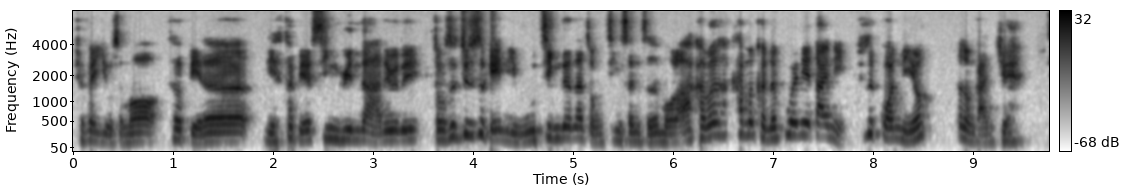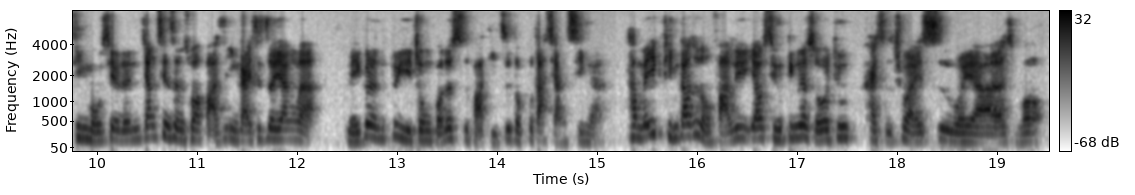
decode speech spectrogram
除非有什么特别的，你特别幸运的，对不对？总之就是给你无尽的那种精神折磨了啊，可能他们可能不会虐待你，就是关你哦，那种感觉。听某些人将现身说法是应该是这样了，每个人对于中国的司法体制都不大相信啊，他们一听到这种法律要修订的时候，就开始出来示威啊，什么。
